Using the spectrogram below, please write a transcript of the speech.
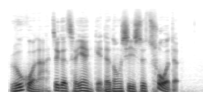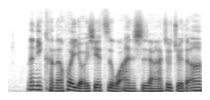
如果啦，这个测验给的东西是错的。那你可能会有一些自我暗示啊，就觉得，嗯，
